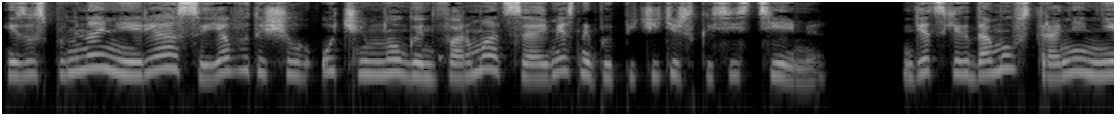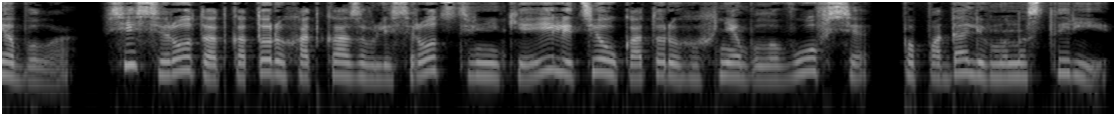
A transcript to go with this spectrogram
Из воспоминаний Риасы я вытащила очень много информации о местной попечительской системе. Детских домов в стране не было. Все сироты, от которых отказывались родственники, или те, у которых их не было вовсе, попадали в монастыри.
